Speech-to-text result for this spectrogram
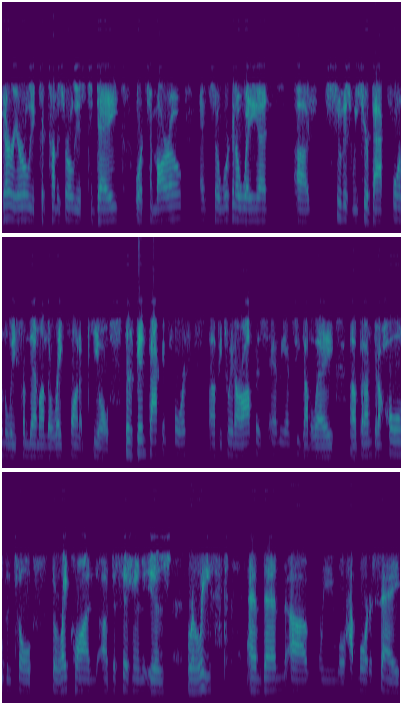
very early. It could come as early as today or tomorrow. And so we're going to weigh in uh, as soon as we hear back formally from them on the RaeQuan appeal. There's been back and forth uh, between our office and the NCAA, uh, but I'm going to hold until the RaeQuan uh, decision is released, and then uh, we will have more to say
